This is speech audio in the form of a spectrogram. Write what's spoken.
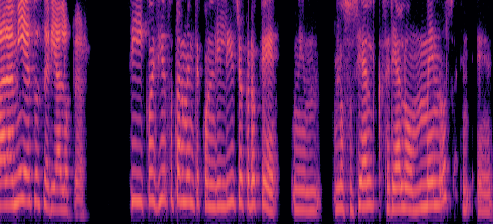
Para mí eso sería lo peor. Sí, coincido totalmente con Lilis. Yo creo que em, lo social sería lo menos eh,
